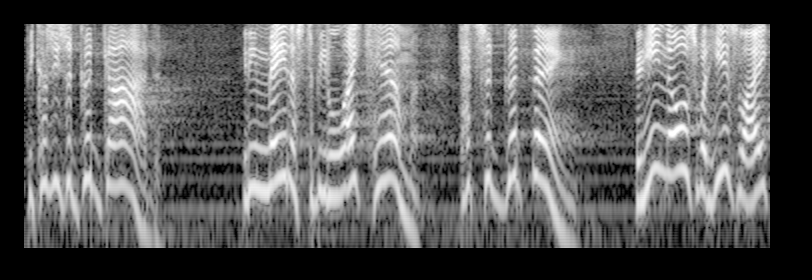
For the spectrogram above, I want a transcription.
because He's a good God. And He made us to be like Him. That's a good thing. And He knows what He's like.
